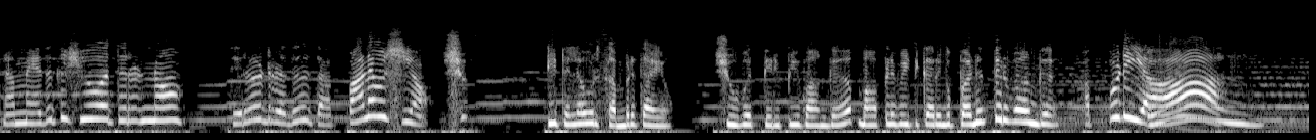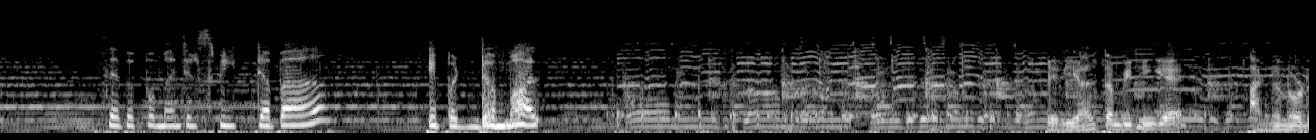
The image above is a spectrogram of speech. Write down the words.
நம்ம எதுக்கு ஷூவை திருடணும்? திருடுறது தப்பான விஷயம். இதெல்லாம் ஒரு சம்பிரதாயம். ஷூவை திருப்பி வாங்க மாப்பிள்ளை வீட்டுக்காரங்க பணம் தருவாங்க. அப்படியா. சிவப்பு மஞ்சள் ஸ்வீட் டப்பா. இப்ப டமால் பெரிய ஆள் தம்பி நீங்க. அண்ணனோட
